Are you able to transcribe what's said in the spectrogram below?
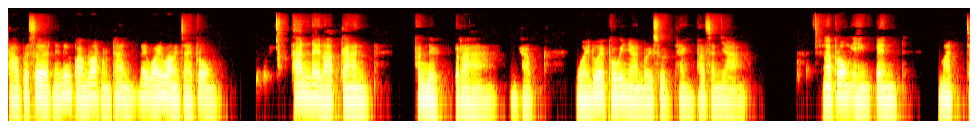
ข่าวประเสริฐในเรื่องความรอดของท่านได้ไว้วางใจพระองค์ ท่านได้รับการผนึกตรานะครับไว้ด้วยพระวิญญาณบริสุทธิ์แห่งพระสัญญา และพระองค์เองเป็นมัดจ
